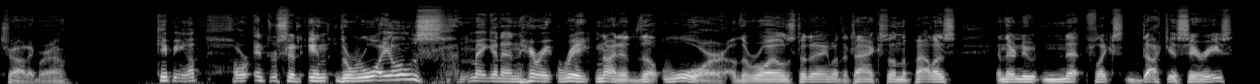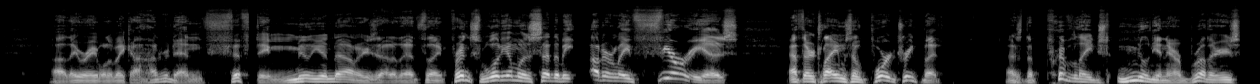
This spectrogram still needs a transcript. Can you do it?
Charlie Brown. Keeping up or interested in the Royals, Meghan and Harry reignited the war of the Royals today with attacks on the palace in their new Netflix docuseries. Uh, they were able to make $150 million out of that thing. Prince William was said to be utterly furious at their claims of poor treatment as the privileged millionaire brothers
